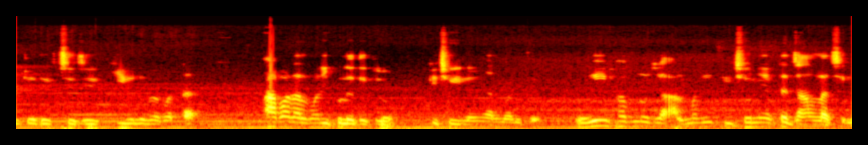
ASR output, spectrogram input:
উঠে দেখছে যে কি হলো ব্যাপারটা। আবার আলমারি খুলে দেখল, কিছুই নেই আলমারিতে। উনি ভাবলো যে আলমারির পিছনে একটা জানলা ছিল।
